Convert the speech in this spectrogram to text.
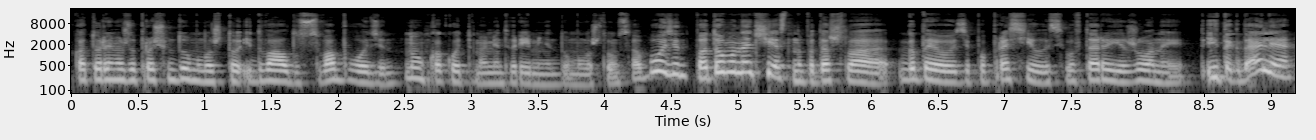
которая, между прочим, думала, что Эдвалду свободен. Ну, в какой-то момент времени думала, что он свободен. Потом она честно подошла к Деузе, попросилась во вторые жены и так далее.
